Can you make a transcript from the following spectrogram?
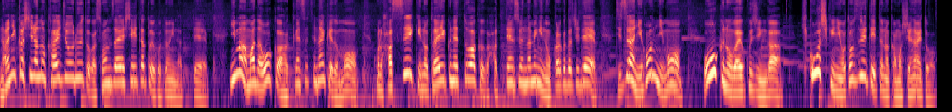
何かしらの海上ルートが存在していたということになって今はまだ多くは発見されてないけどもこの8世紀の大陸ネットワークが発展する波に乗っかる形で実は日本にも多くの外国人が非公式に訪れていたのかもしれないと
